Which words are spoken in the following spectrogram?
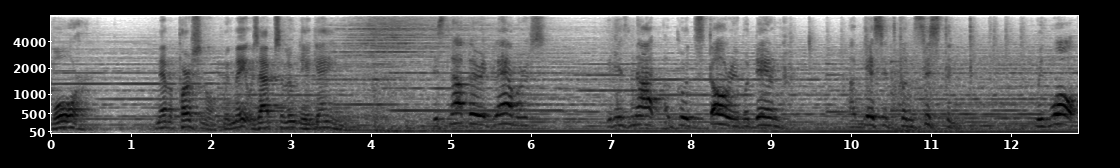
War. Never personal. With me, it was absolutely a game. It's not very glamorous. It is not a good story, but then I guess it's consistent with war.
